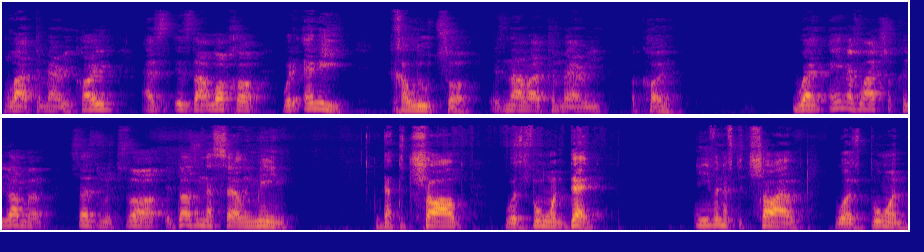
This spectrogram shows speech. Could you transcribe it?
allowed to marry Kohen, as is the halacha with any Chalutza, is not allowed to marry a Kohen. When Ein Avlat Shel says Ritva, it doesn't necessarily mean that the child was born dead. Even if the child was born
